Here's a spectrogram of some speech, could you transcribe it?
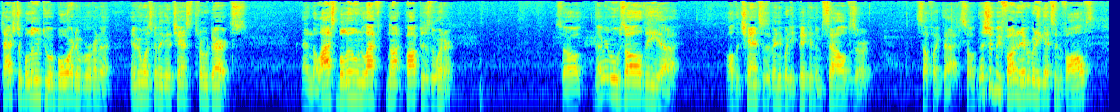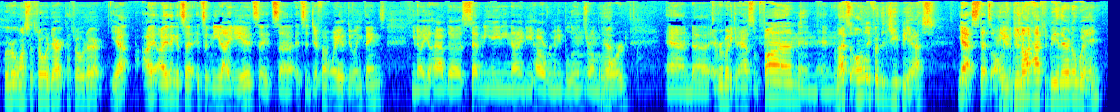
attach the balloon to a board, and we're going to everyone's going to get a chance to throw darts, and the last balloon left not popped is the winner. So that removes all the uh, all the chances of anybody picking themselves or stuff like that. So that should be fun, and everybody gets involved. Whoever wants to throw a dart can throw a dart. Yeah, I, I think it's a it's a neat idea. It's a, it's a it's a different way of doing things. You know, you'll have the 70, 80, 90, however many balloons are on the Yeah. board, and uh, everybody can have some fun. And, and that's only for the GPS. yes, that's only. you do not have to be there to win.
